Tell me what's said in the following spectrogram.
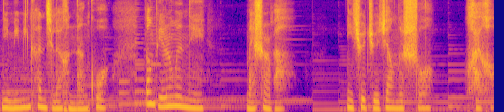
你明明看起来很难过，当别人问你。没事吧？你却倔强地说：“还好。”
